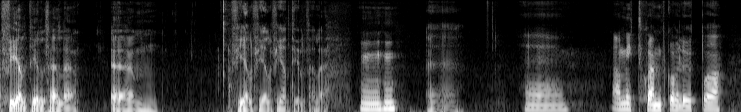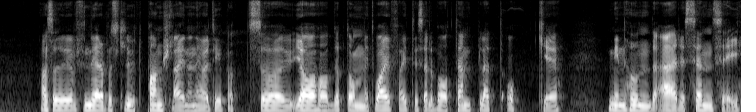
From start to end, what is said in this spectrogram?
Fel tillfälle. Ehm, fel, fel, fel tillfälle. Mhm. Eh, Eh, ja, mitt skämt går väl ut på, alltså jag funderar på slutpunchlinen är väl typ att så jag har döpt om mitt wifi till celibattemplet och eh, min hund är sensei.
